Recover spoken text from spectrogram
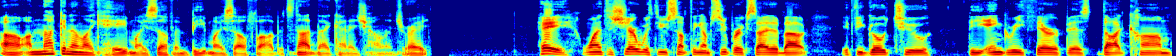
uh, I'm not to like hate myself and beat myself up. It's not that kind of challenge, right? Hey, wanted to share with you something I'm super excited about. If you go to theangrytherapist.com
